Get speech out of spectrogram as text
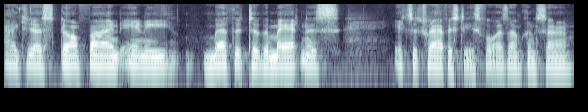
I just don't find any method to the madness. It's a travesty as far as I'm concerned.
